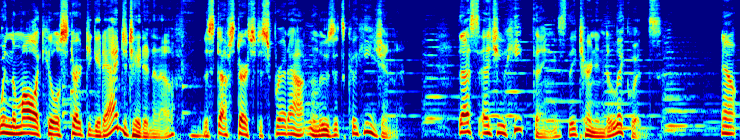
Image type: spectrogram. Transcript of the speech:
When the molecules start to get agitated enough, the stuff starts to spread out and lose its cohesion. Thus, as you heat things, they turn into liquids. Now,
